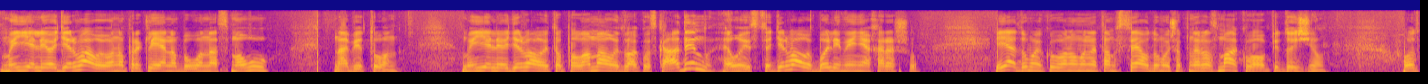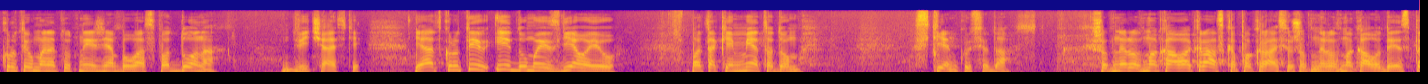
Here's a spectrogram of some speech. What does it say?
ми єлі одірвали, воно приклеєно було на смолу, на бетон. Ми єлі одірвали, то поламали два куска. Один лист одірвали більш-менш хорошо. І я думаю, коли воно в мене там стояло, думаю, щоб не розмакувало під дощем. От крутив, у мене тут нижня була з поддона, дві часті. Я відкрутив і думаю, зроблю отаким методом стінку сюди. Щоб не розмакала краска, покрасив. Щоб не розмакало ДСП,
